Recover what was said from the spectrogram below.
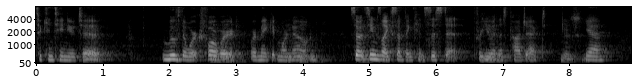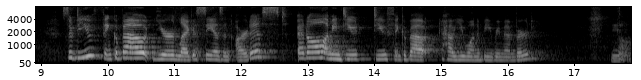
to continue to Yeah. move the work forward or make it more Mhm. known. So it Mhm. seems like something consistent for you in this project. Yes. Yeah. So do you think about your legacy as an artist at all? I mean, do you do you think about how you want to be remembered? No.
